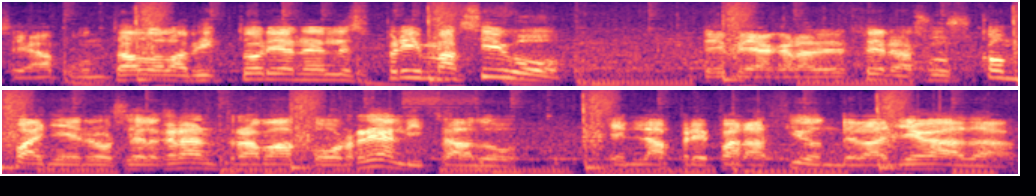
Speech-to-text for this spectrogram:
Se ha apuntado a la victoria en el sprint masivo. Debe agradecer a sus compañeros el gran trabajo realizado en la preparación de la llegada.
